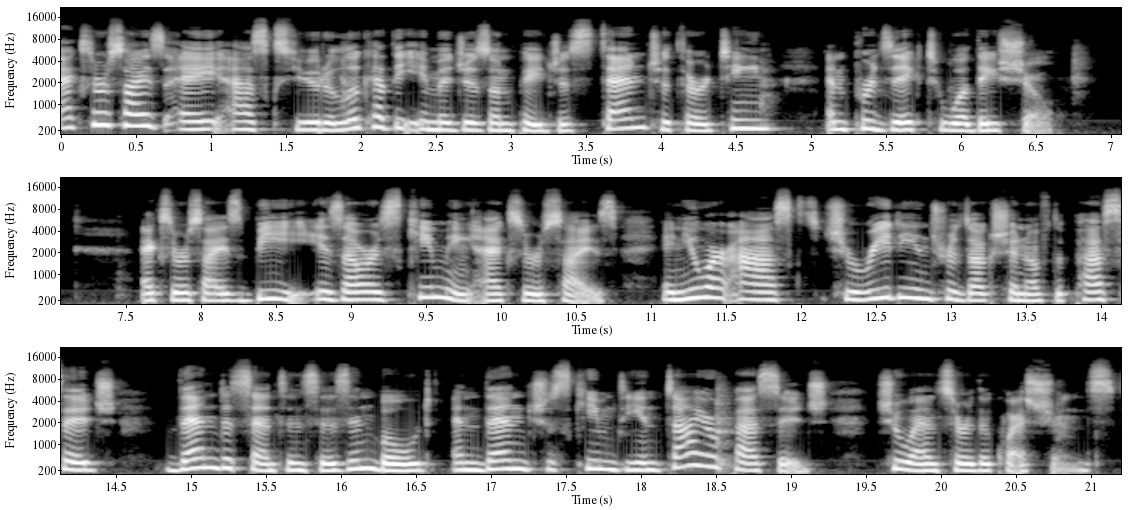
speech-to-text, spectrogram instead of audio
Exercise A asks you to look at the images on pages 10 to 13 and predict what they show. Exercise B is our skimming exercise, and you are asked to read the introduction of the passage, then the sentences in bold, and then to skim the entire passage to answer the questions.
